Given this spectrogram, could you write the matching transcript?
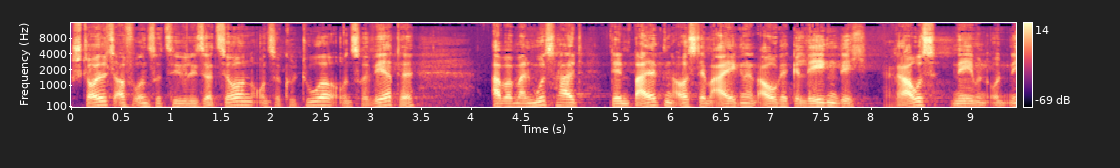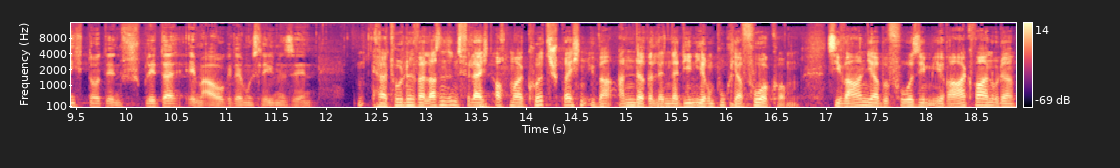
stolz auf unsere Zivilisation, unsere Kultur, unsere Werte, aber man muss halt den Balken aus dem eigenen Auge gelegentlich rausnehmen und nicht nur den Splitter im Auge der Muslime sehen. Herr Todenhöfer, lassen Sie uns vielleicht auch mal kurz sprechen über andere Länder, die in Ihrem Buch ja vorkommen. Sie waren ja, bevor Sie im Irak waren oder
